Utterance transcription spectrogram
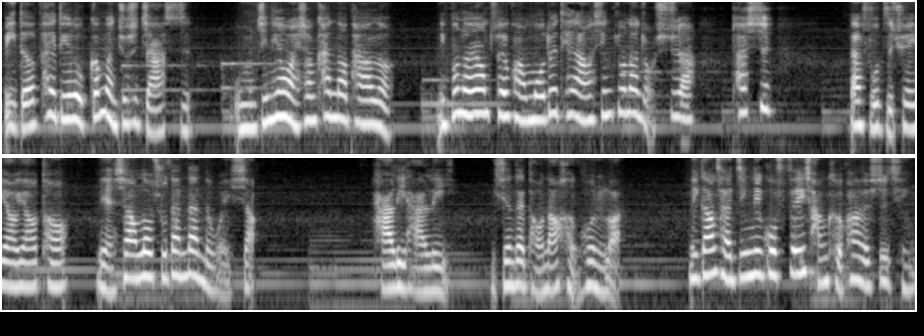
彼得佩迪鲁根本就是假死。我们今天晚上看到他了，你不能让催狂魔对天狼星做那种事啊！他是……但夫子却摇摇头，脸上露出淡淡的微笑。哈利，哈利，你现在头脑很混乱，你刚才经历过非常可怕的事情，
